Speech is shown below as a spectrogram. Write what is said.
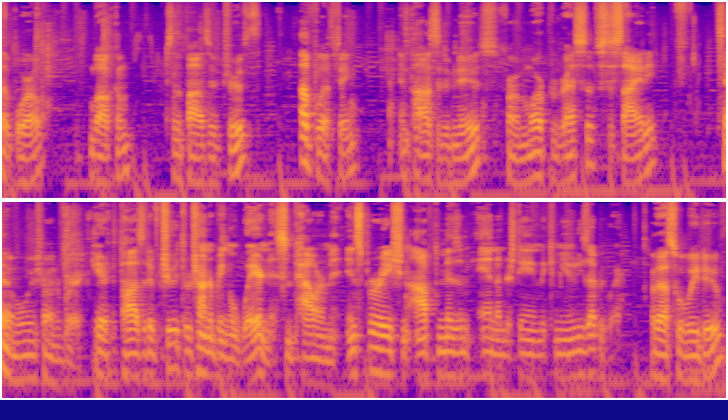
up, world? Welcome to the Positive Truth, uplifting and positive news for a more progressive society. Tim, what are we trying to break? Here at The Positive Truth, we're trying to bring awareness, empowerment, inspiration, optimism, and understanding the communities everywhere. Well, that's what we do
